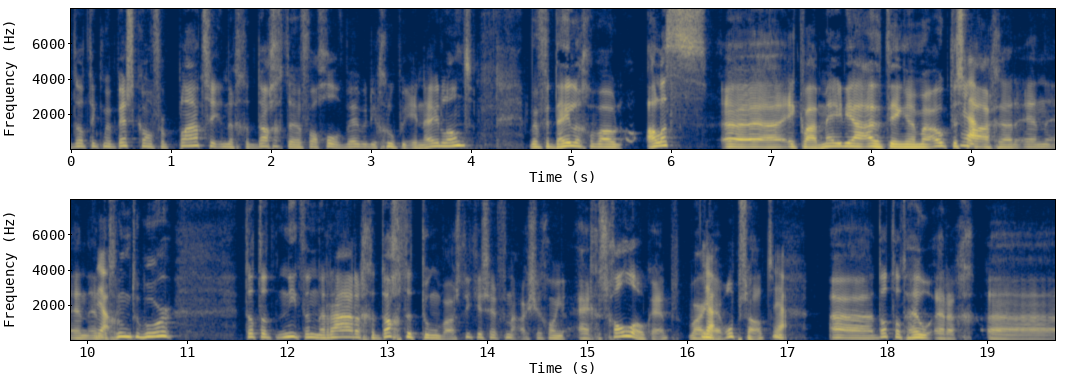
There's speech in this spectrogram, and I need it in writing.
dat ik me best kan verplaatsen in de gedachte van... Goh, we hebben die groepen in Nederland. We verdelen gewoon alles. eh, ik qua media-uitingen, maar ook de Ja. slager en, en, en Ja. de groenteboer. Dat dat niet een rare gedachte toen was. Dat je zegt van nou, als je gewoon je eigen school ook hebt... waar Ja. jij op zat... Ja. eh, dat dat heel erg eh,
